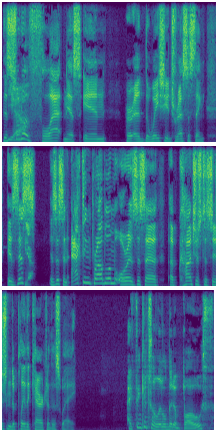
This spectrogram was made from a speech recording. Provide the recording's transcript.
this yeah. sort of flatness in her uh, the way she addresses thing. Is this yeah. is this an acting problem or is this a, a conscious decision to play the character this way? I think it's a little bit of both.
